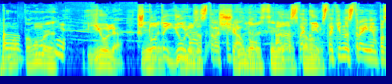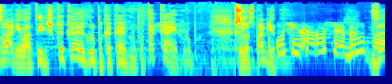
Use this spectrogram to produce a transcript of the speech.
Э, По-моему, песня- Юля, что Юля. ты Юлю Да. застращал? Юля Ну, она с таким, с таким настроением позвонила, а ты ж, какая группа, какая группа? Такая группа. Все, с победой. Очень хорошая группа, Вот.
